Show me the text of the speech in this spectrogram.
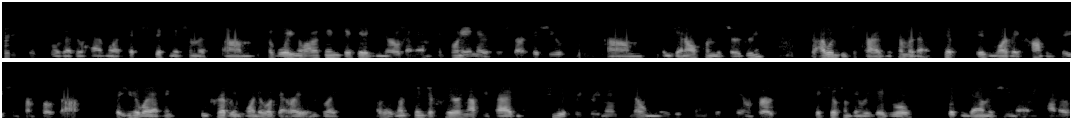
pretty typical that they'll have more hip stiffness from um, avoiding a lot of things if there's a neurodynamic component in there, if there's scar tissue, um, in general from the surgery. So I wouldn't be surprised if some of that hip is more of a compensation from post-op. But either way, I think incredibly important to look at, right? It was like, okay, once things are clearing up, you've had two or three treatments, no major change with the same approach, there's still something residual. Looking down the chain at any kind of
